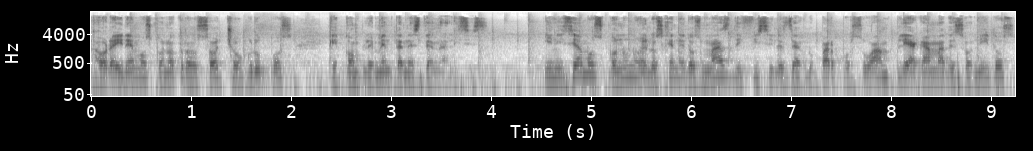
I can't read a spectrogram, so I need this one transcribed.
Ahora iremos con otros ocho grupos que complementan este análisis. Iniciamos con uno de los géneros más difíciles de agrupar por su amplia gama de sonidos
